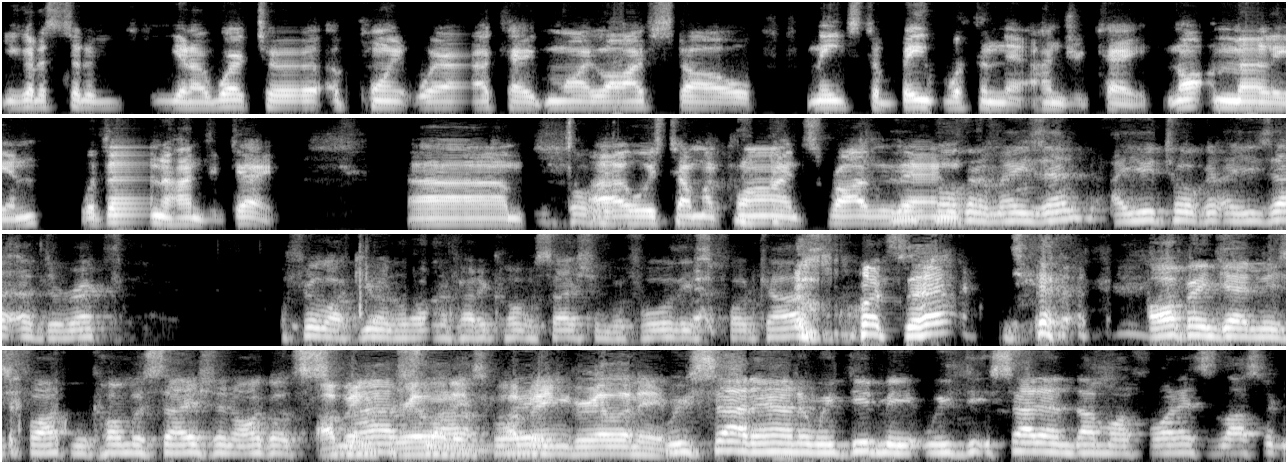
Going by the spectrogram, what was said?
you got to sort of, you know, work to a point where okay, my lifestyle needs to be within that 100k, not a million, within 100k. Um, I always tell my clients rather Are than you talking to me, Zen? Are you talking? You that a direct? I feel like you and Ryan have had a conversation before this podcast. what's that? I've been getting this fucking conversation. I got I've been smashed grilling last him. week. I've been grilling him. we sat down and we did me. We did, sat down and done my finances last week.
